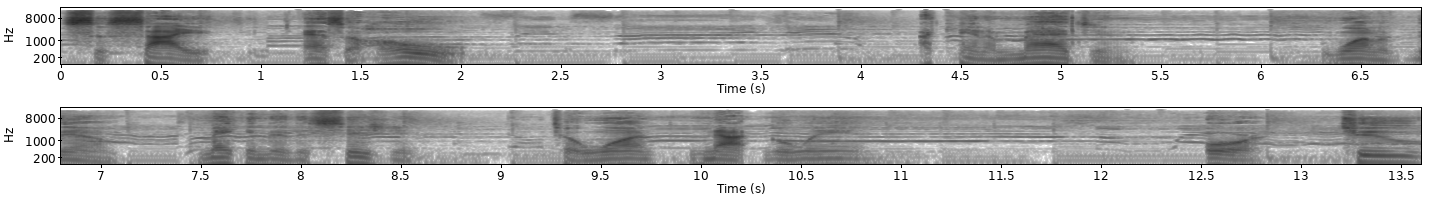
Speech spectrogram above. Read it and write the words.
society as a whole. I can't imagine one of them making the decision to one, not go in, or two,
